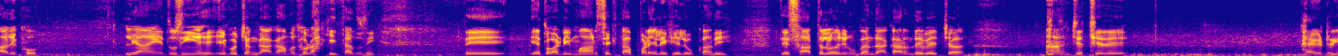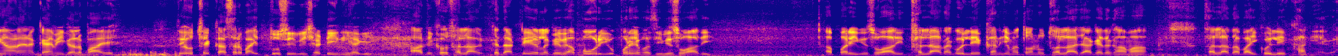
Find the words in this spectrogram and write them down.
ਆ ਦੇਖੋ। ਲਿਆਏ ਤੁਸੀਂ ਇਹ ਇਹ ਕੋਈ ਚੰਗਾ ਕੰਮ ਥੋੜਾ ਕੀਤਾ ਤੁਸੀਂ। ਤੇ ਇਹ ਤੁਹਾਡੀ ਮਾਨਸਿਕਤਾ ਪੜ੍ਹੇ ਲਿਖੇ ਲੋਕਾਂ ਦੀ ਤੇ ਸਤਲੁਜ ਨੂੰ ਗੰਦਾ ਕਰਨ ਦੇ ਵਿੱਚ ਜਿੱਥੇ ਦੇ ਫੈਕਟਰੀਆਂ ਵਾਲਿਆਂ ਨੇ ਕੈਮੀਕਲ ਪਾਏ ਤੇ ਉੱਥੇ ਕਸਰ ਬਾਈ ਤੁਸੀਂ ਵੀ ਛੱਡੀ ਨਹੀਂ ਹੈਗੀ। ਆ ਦੇਖੋ ਥੱਲਾ ਕਿੱਦਾਂ ਢੇਰ ਲੱਗੇ ਵੀ ਆ, ਬੋਰੀ ਉੱਪਰੇ ਫਸੀ ਵੀ ਸੁਆਹ ਦੀ। ਆ ਭਰੀ ਵੀ ਸੁਆਹ ਦੀ। ਥੱਲਾ ਤਾਂ ਕੋਈ ਲੇਖਾ ਨਹੀਂ ਜੇ ਮੈਂ ਤੁਹਾਨੂੰ ਥੱਲਾ ਜਾ ਕੇ ਦਿਖਾਵਾਂ, ਥੱਲਾ ਤਾਂ ਬਾਈ ਕੋਈ ਲੇਖਾ ਨਹੀਂ ਹੈਗਾ।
